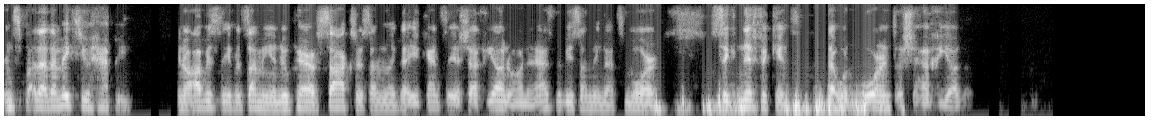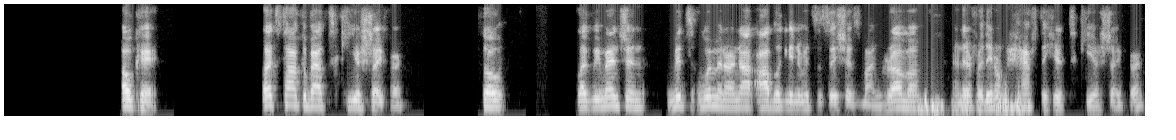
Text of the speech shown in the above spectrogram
that, that makes you happy. You know, obviously, if it's something, a new pair of socks or something like that, you can't say a shehecheyanu on it. Has to be something that's more significant that would warrant a shehecheyanu. Okay, let's talk about Tekiya Shofar. So, like we mentioned, mitz- women are not obligated mitzvah man grama, and therefore they don't have to hear Tekiya Shofar.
